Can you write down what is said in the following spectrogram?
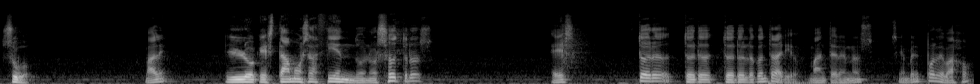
subo. ¿Vale? Lo que estamos haciendo nosotros es todo, lo contrario, mantenernos siempre por debajo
